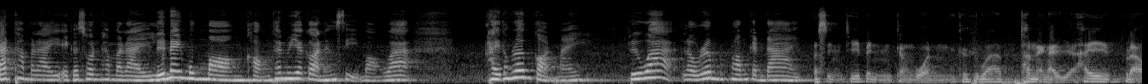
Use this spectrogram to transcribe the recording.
รัฐทำอะไร เอกชนทำอะไร หรือในมุมมองของท่านวิทยากรทั้งสี่มองว่า ใครต้องเริ่มก่อนไหมหรือว่าเราเริ่มพร้อมกันได้ สิ่งที่เป็นกังวลก็คือว่าทำยังไงให้เรา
